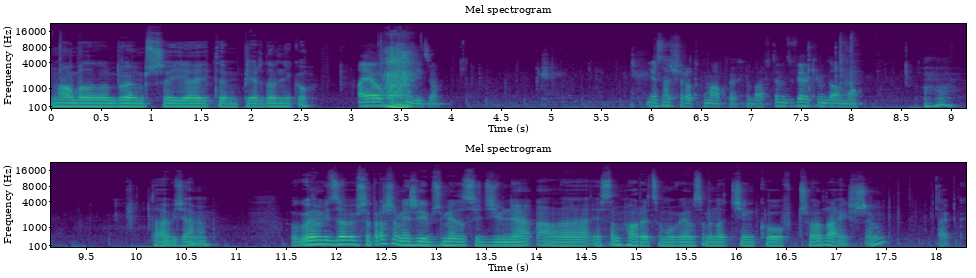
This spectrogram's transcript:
No, bo byłem przy jej tym pierdolniku. A ja ją właśnie widzę. Jest na środku mapy chyba, w tym wielkim domu. Tak, widziałem ją. Ogółem widzowie, przepraszam, jeżeli brzmię dosyć dziwnie, ale jestem chory, co mówiłem sobie na odcinku wczorajszym. Tak.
